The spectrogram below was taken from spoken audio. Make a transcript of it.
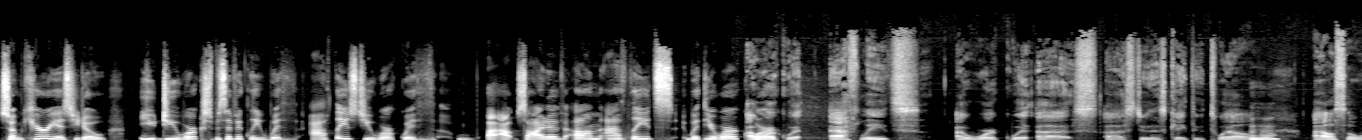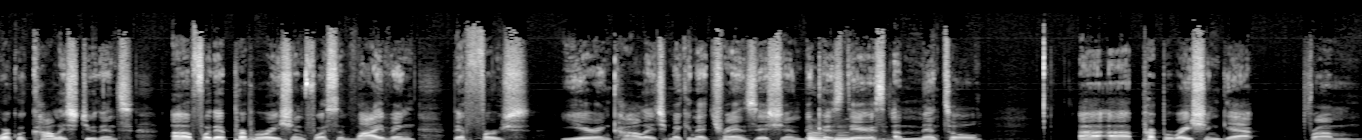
So i'm curious you know you do you work specifically with athletes? Do you work with uh, outside of um, athletes with your work i work with athletes. I work with uh, uh, students k through 12 mm-hmm. i also work with college students uh, for their preparation for surviving their first year in college, making that transition because mm-hmm. there's a mental uh, uh, preparation gap from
